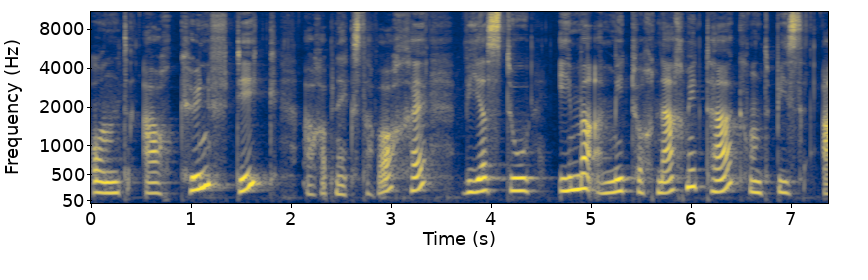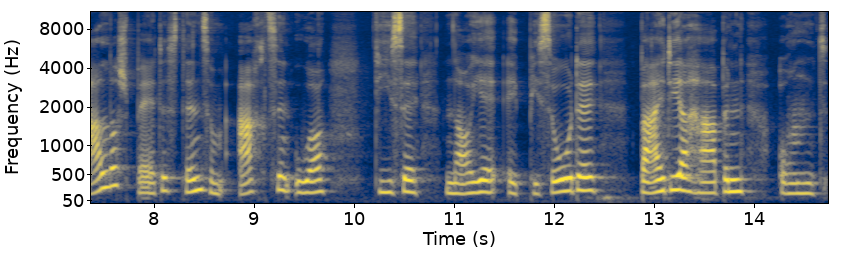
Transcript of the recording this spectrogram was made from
Und auch künftig, auch ab nächster Woche, wirst du immer am Mittwochnachmittag und bis allerspätestens um 18 Uhr diese neue Episode bei dir haben und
